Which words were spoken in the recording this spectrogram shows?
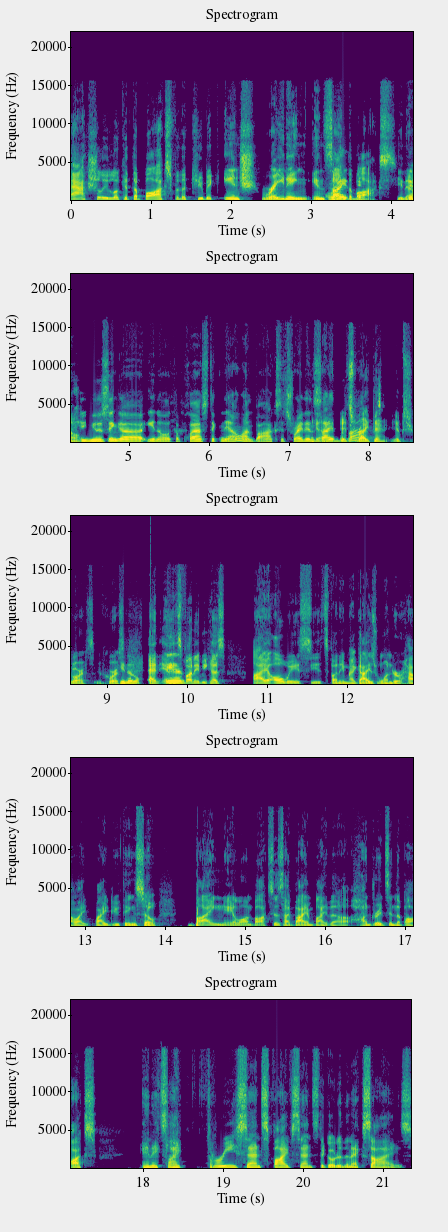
actually look at the box for the cubic inch rating inside Right. the box you know if you're using a you know like a plastic nail on box, it's right Yeah, inside the it's box. right there of course of course You know, And, and it's funny because I always see it's funny. My guys wonder how I why I do things. So buying nail on boxes, I buy them by the hundreds in the box, and it's like three cents, five cents to go to the next size.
